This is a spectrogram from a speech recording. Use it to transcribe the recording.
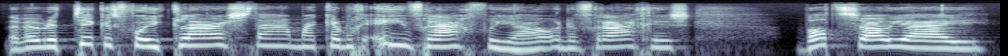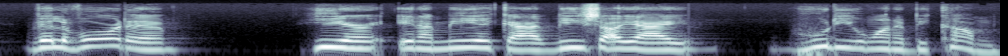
we hebben de ticket voor je klaarstaan. Maar ik heb nog één vraag voor jou. En de vraag is, wat zou jij willen worden hier in Amerika? Wie zou jij, who do you want to become?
